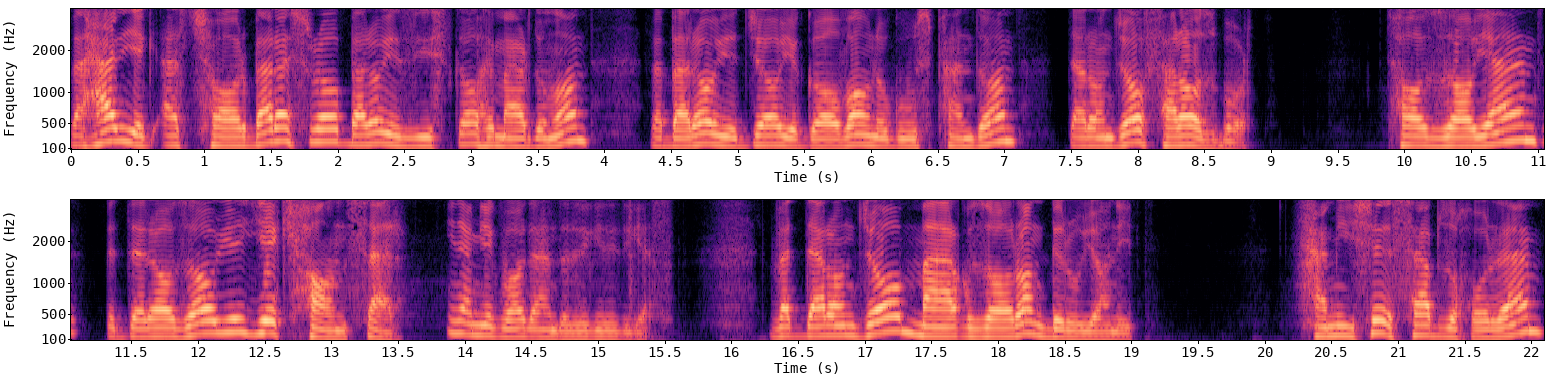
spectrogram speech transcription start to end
و هر یک از چهار برش را برای زیستگاه مردمان و برای جای گاوان و گوسپندان در آنجا فراز برد. تا زایند به درازای یک هانسر این هم یک واحد اندازه گیری دیگه است. و در آنجا مرغزاران برویانید همیشه سبز و خرم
